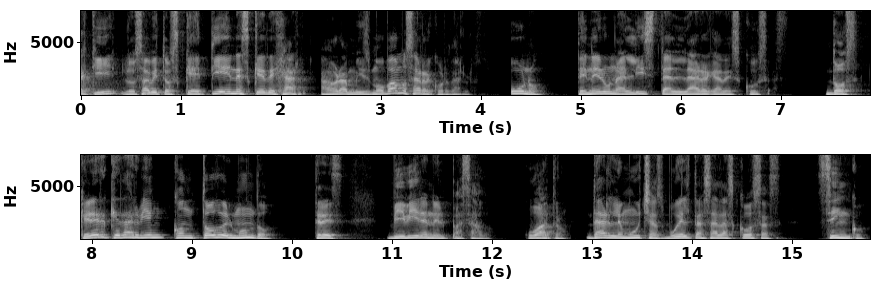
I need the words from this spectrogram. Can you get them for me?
aquí los hábitos que tienes que dejar ahora mismo. Vamos a recordarlos. 1. Tener una lista larga de excusas. 2. Querer quedar bien con todo el mundo. 3. Vivir en el pasado. 4. Darle muchas vueltas a las cosas. 5.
